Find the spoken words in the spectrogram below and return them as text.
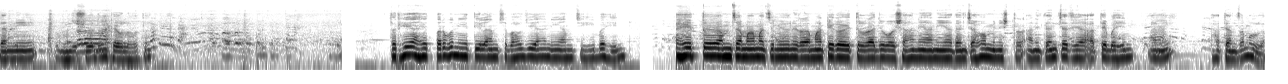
त्यांनी म्हणजे शोधून ठेवलं होतं. तर हे आहेत परभणी येथील आमचे भाऊजी आणि आमची ही बहीण. आहेत आमच्या मामाचे मिळून रा माटेगाव येथील राजूभाऊ शहाणे आणि या त्यांच्या होम मिनिस्टर आणि त्यांच्याच ह्या आते बहीण आणि हा त्यांचा मुलगा.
